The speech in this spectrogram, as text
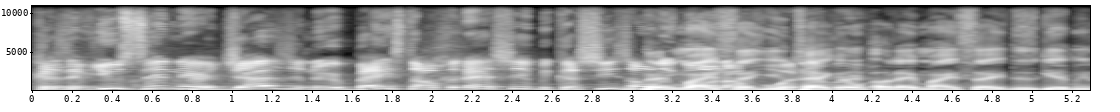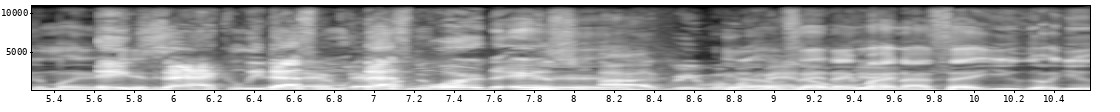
Because if you sitting there judging her based off of that shit, because she's only They might going off say for you take whatever. them, or they might say just give me the money. and get it. Exactly. Yeah, that's they- they that's want the more money. the answer. Yeah. I agree with You my know what I'm man saying? over They might there. not say you go, you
